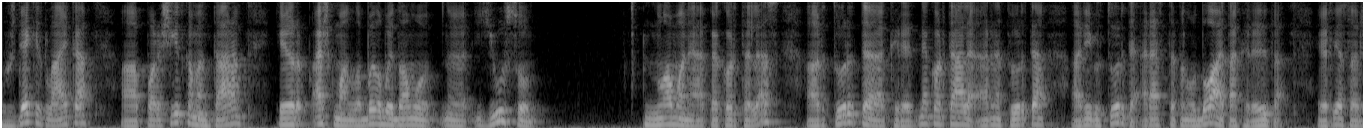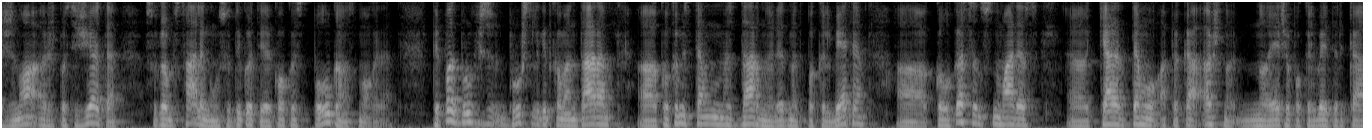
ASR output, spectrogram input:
uždėkit laiką, parašykit komentarą ir aišku, man labai labai įdomu e, jūsų nuomonę apie korteles, ar turite kreditinę kortelę, ar neturite, ar jeigu turite, ar esate panaudoję tą kreditą. Ir tiesa, ar žino, ar pasižiūrėjote, su kokiam sąlygom sutikote ir kokius palūkanas mokate. Taip pat brūkštelkite komentarą, kokiamis temomis dar norėtumėt pakalbėti. Kol kas esu numatęs keletą temų, apie ką aš norėčiau pakalbėti ir ką,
